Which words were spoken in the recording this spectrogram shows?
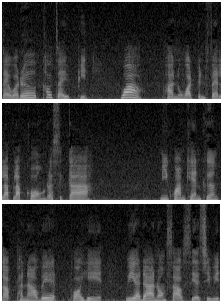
แต่ว่าเลิกเข้าใจผิดว่าพานุวัตรเป็นแฟนลับๆของรัสิกา มีความแค้นเคืองกับพนาเวศ เพราะเหตุ วิยดาน้องสาวเสียชีวิต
